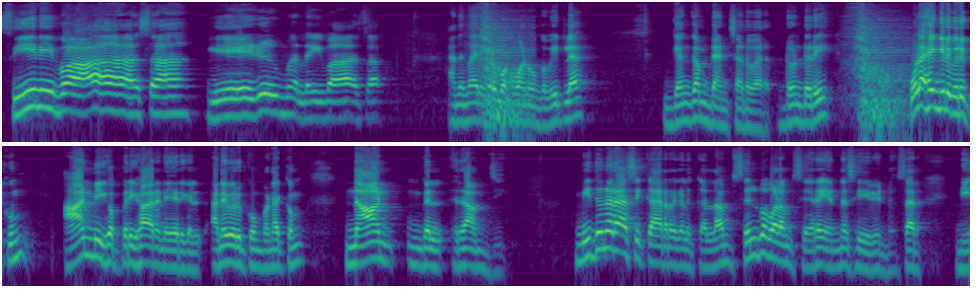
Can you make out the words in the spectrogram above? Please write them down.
சீனிவாசா ஏழுமலை வாசா அந்த மாதிரி இருக்கிற பகவான் உங்கள் வீட்டில் கங்கம் டான்ஸ் ஆடுவார். டோண்டரி உலகெங்கிலும் இருக்கும் ஆன்மீக பரிகார நேயர்கள் அனைவருக்கும் வணக்கம். நான் உங்கள் ராம்ஜி. மிதுன ராசிக்காரர்களுக்கெல்லாம் செல்வ வளம் சேர என்ன செய்ய வேண்டும்? சார் நீ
